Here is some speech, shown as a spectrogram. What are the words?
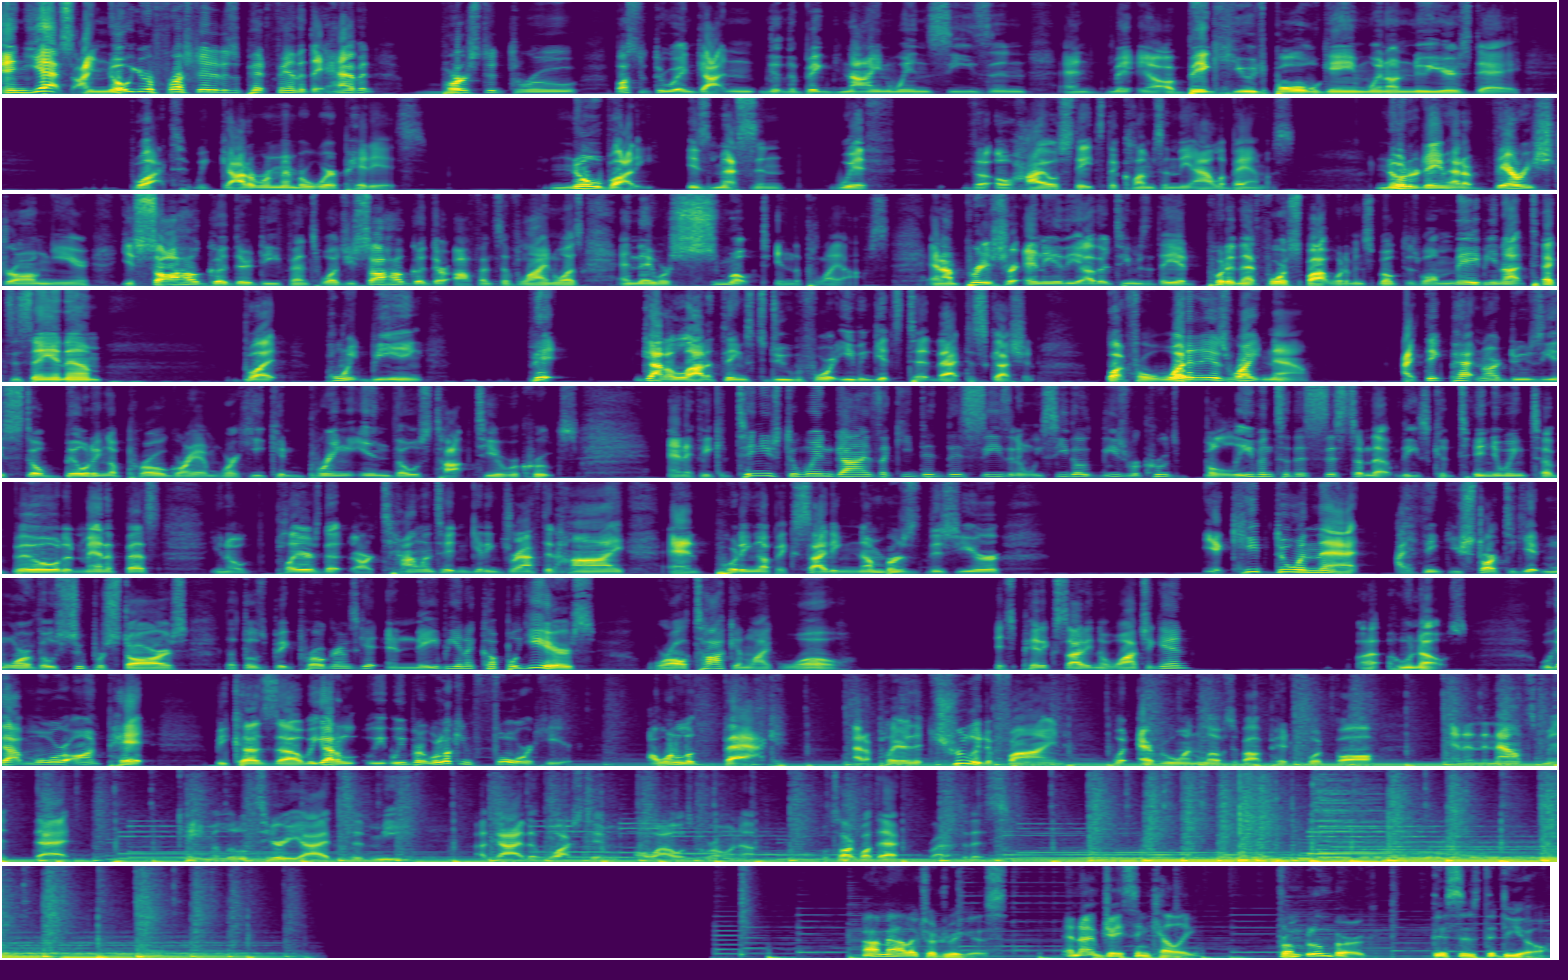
And yes, I know you're frustrated as a Pitt fan that they haven't bursted through, busted through, and gotten the, the big nine win season and you know, a big, huge bowl game win on New Year's Day. But we got to remember where Pitt is. Nobody is messing with the Ohio States, the Clemson, the Alabamas. Notre Dame had a very strong year. You saw how good their defense was. You saw how good their offensive line was, and they were smoked in the playoffs. And I'm pretty sure any of the other teams that they had put in that fourth spot would have been smoked as well. Maybe not Texas A&M, but point being, Pitt got a lot of things to do before it even gets to that discussion. But for what it is right now, I think Pat Narduzzi is still building a program where he can bring in those top tier recruits. And if he continues to win guys like he did this season, and we see those, these recruits believe into this system that he's continuing to build and manifest, you know, players that are talented and getting drafted high and putting up exciting numbers this year, you keep doing that. I think you start to get more of those superstars that those big programs get. And maybe in a couple years, we're all talking like, whoa, is Pitt exciting to watch again? Uh, who knows? We got more on Pitt because uh, we got to we, we, we're looking forward here. I want to look back at a player that truly defined what everyone loves about Pitt football, and an announcement that came a little teary-eyed to me, a guy that watched him while I was growing up. We'll talk about that right after this. I'm Alex Rodriguez. And I'm Jason Kelly. From Bloomberg, this is The Deal.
